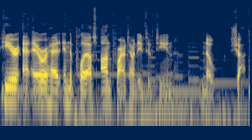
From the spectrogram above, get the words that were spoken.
here at Arrowhead in the playoffs on prime time at 8:15. No shot.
